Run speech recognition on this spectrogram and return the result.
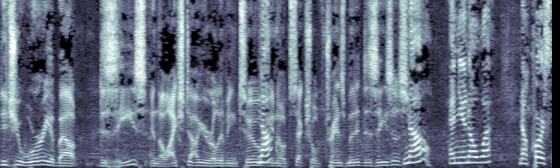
Did you worry about disease in the lifestyle you were living too? No. You know, sexual transmitted diseases? No. And you know what? Now, of course,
